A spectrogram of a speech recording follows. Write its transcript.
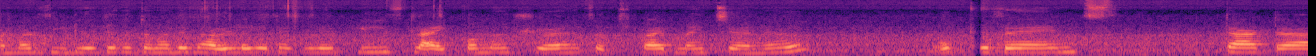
আমার ভিডিও যদি তোমাদের ভালো লেগে থাকলে please like comment share subscribe my channel okay friends tata.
